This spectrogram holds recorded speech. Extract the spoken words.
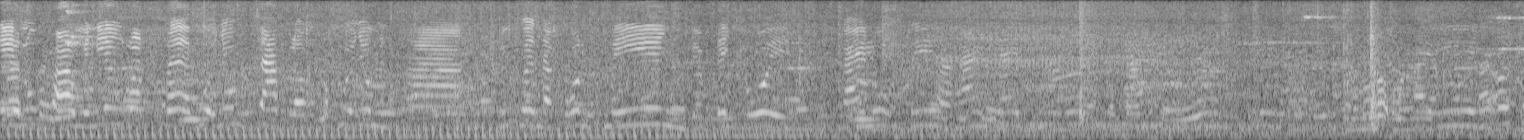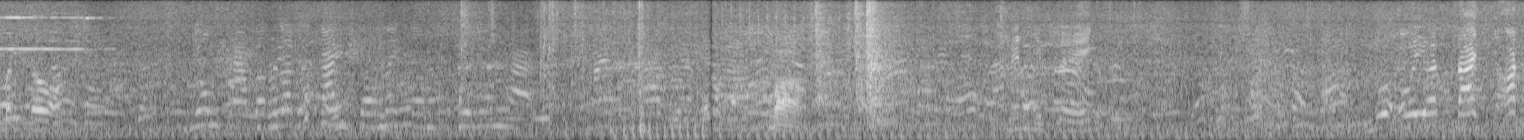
តែនោះផងមីនាងរត់ព្រែពួកខ្ញុំចាប់ឡើងពួកខ្ញុំថាគឺឃើញតែកូនក្មេងវាដេកជួយថ្ងៃលោកទីថ្ងៃយាយបីដងខ្ញុំថាបើរត់ទៅកាយទៅមិនខ្ញុំខ្ញុំថាបាទមិនយីពេក លក់អុយអត់ដាច់អត់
